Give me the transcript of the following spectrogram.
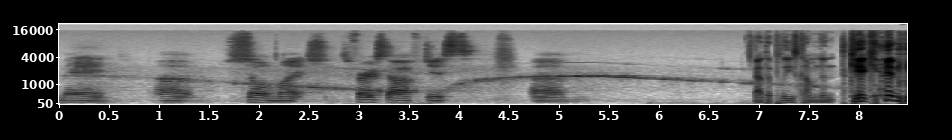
Man, um, so much. First off, just um, Got the police coming to kick in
